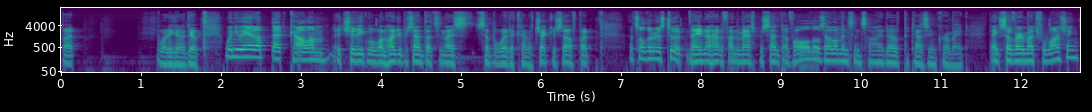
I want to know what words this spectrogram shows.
But what are you going to do? When you add up that column, it should equal 100%. That's a nice, simple way to kind of check yourself, but that's all there is to it. Now you know how to find the mass percent of all those elements inside of potassium chromate. Thanks so very much for watching.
